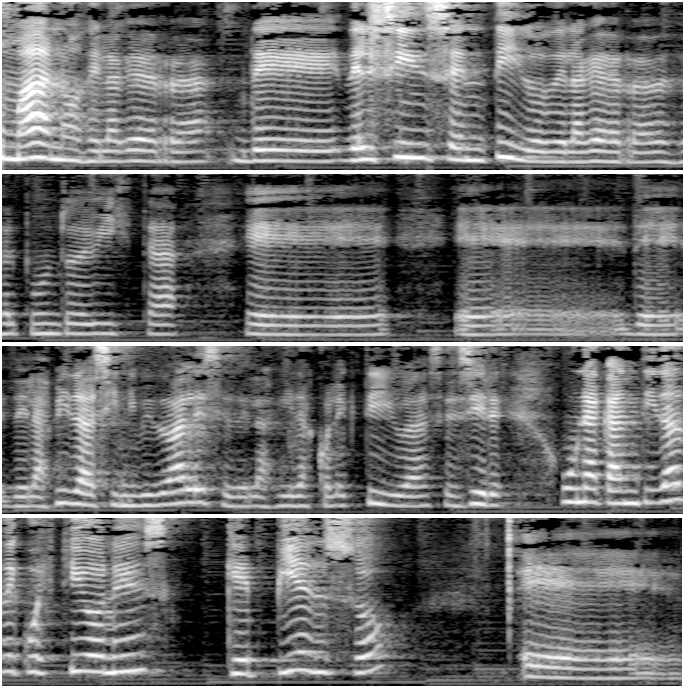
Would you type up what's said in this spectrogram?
humanos de la guerra, de, del sinsentido de la guerra desde el punto de vista eh, eh, de, las vidas individuales y de las vidas colectivas. Es decir, una cantidad de cuestiones que pienso, eh,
